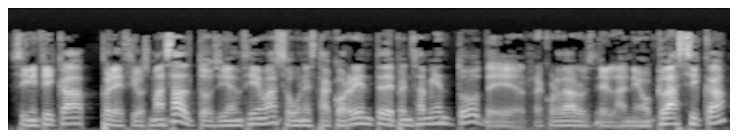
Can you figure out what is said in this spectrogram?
significa precios más altos. Y encima, según esta corriente de pensamiento, de recordaros de la neoclásica,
